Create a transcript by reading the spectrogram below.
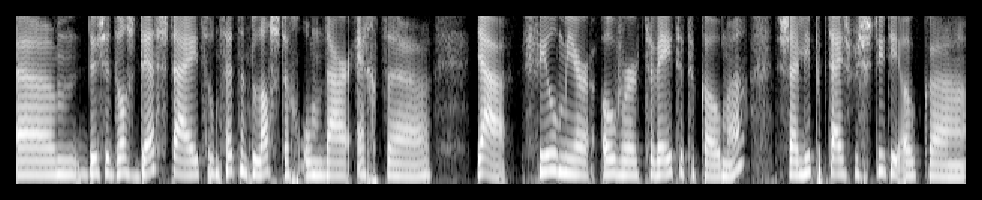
Um, dus het was destijds ontzettend lastig om daar echt. Uh, ja, veel meer over te weten te komen. Dus daar liep ik tijdens mijn studie ook uh,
